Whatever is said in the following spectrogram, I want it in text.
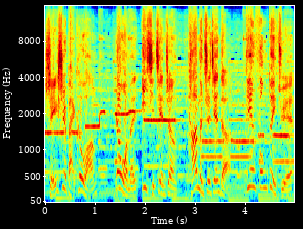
谁是百科王？让我们一起见证他们之间的巅峰对决。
